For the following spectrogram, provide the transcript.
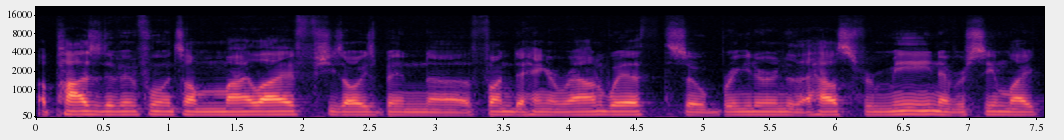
a positive influence on my life. She's always been uh, fun to hang around with. So bringing her into the house for me never seemed like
